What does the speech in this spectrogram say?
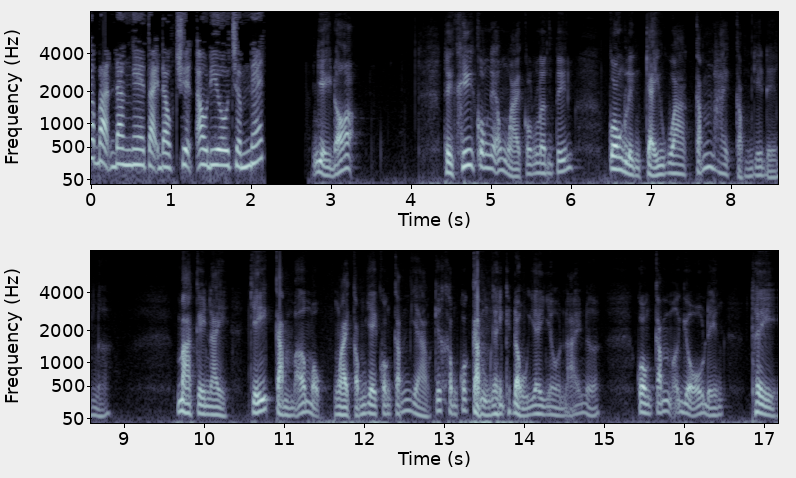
Các bạn đang nghe tại đọc truyện audio.net. vậy đó. Thì khi con nghe ông ngoại con lên tiếng, con liền chạy qua cắm hai cọng dây điện nữa. Mà kỳ này chỉ cầm ở một ngoài cọng dây con cắm vào chứ không có cầm ngay cái đầu dây như hồi nãy nữa. Con cắm ở vỗ điện thì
